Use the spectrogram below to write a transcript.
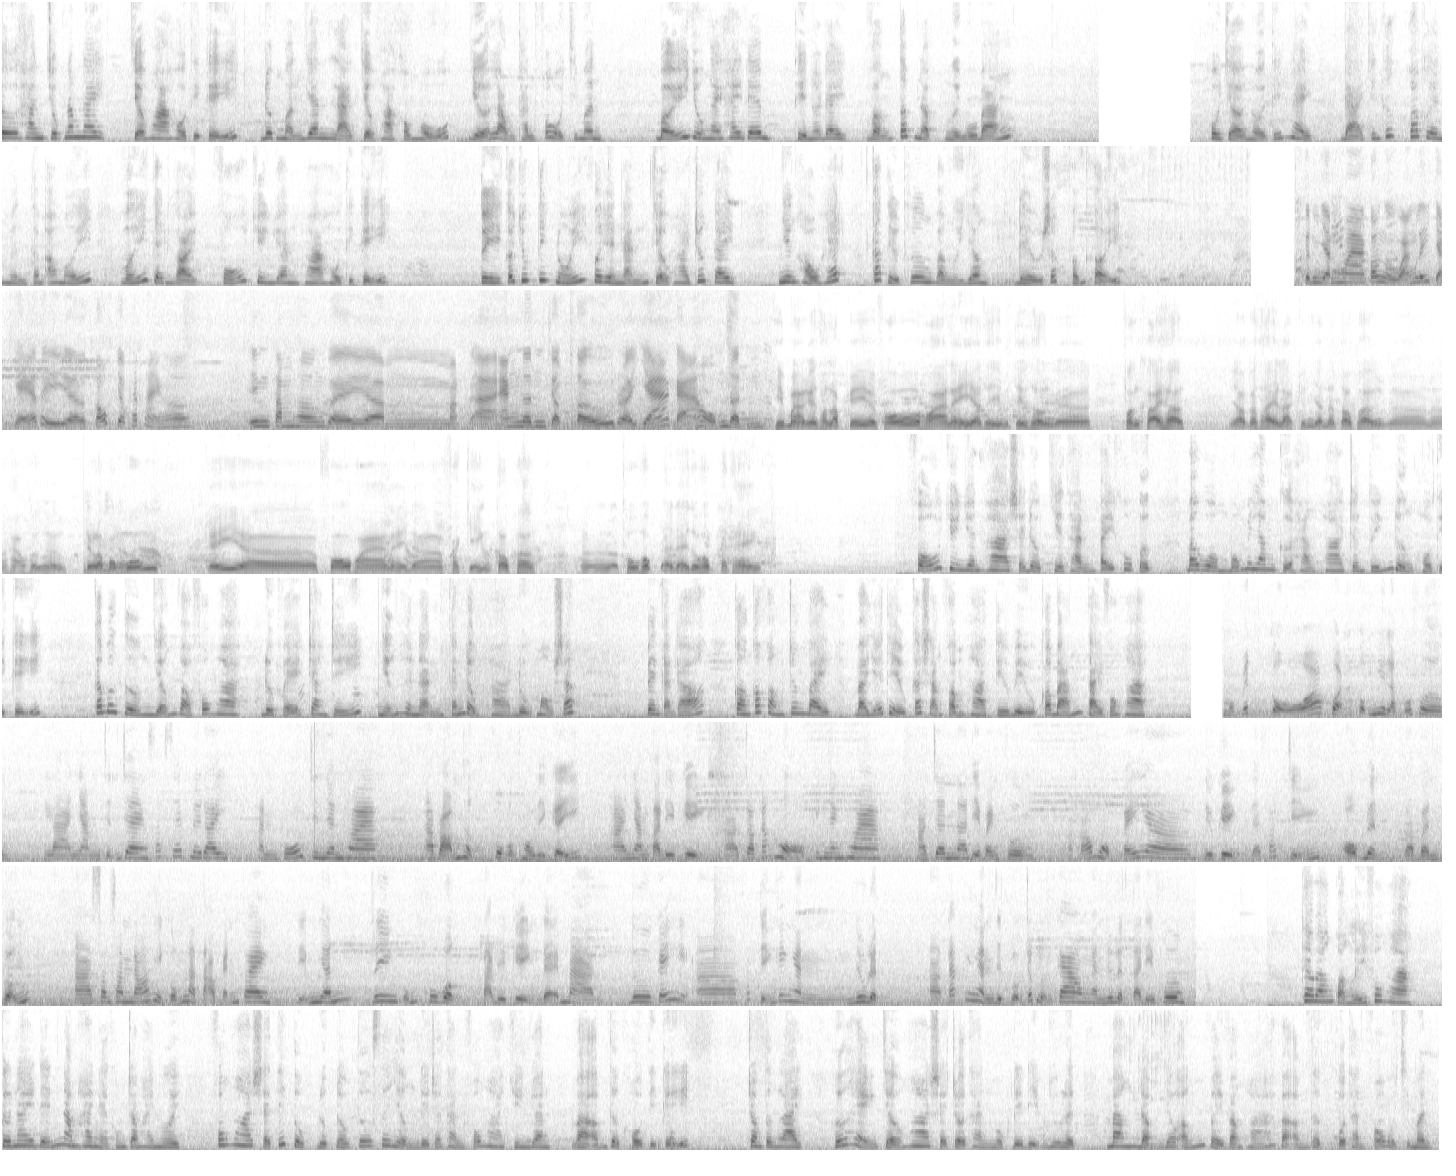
Từ hàng chục năm nay, chợ hoa Hồ Thị Kỷ được mệnh danh là chợ hoa không ngủ giữa lòng thành phố Hồ Chí Minh. Bởi dù ngày hay đêm thì nơi đây vẫn tấp nập người mua bán. Khu chợ nổi tiếng này đã chính thức khoác lên mình tâm áo mới với tên gọi phố chuyên doanh hoa Hồ Thị Kỷ. Tuy có chút tiếc nuối với hình ảnh chợ hoa trước đây, nhưng hầu hết các tiểu thương và người dân đều rất phấn khởi. Kinh doanh hoa có người quản lý chặt chẽ thì ờ, tốt cho khách hàng hơn, yên tâm hơn về mặt à, an ninh trật tự rồi giá cả ổn định. Khi mà cái thành lập cái phố hoa này thì tiểu thương ờ, phấn khởi hơn do có thể là kinh doanh nó tốt hơn, nó, nó hào hứng hơn. Rất là mong muốn cái ờ, phố hoa này nó phát triển tốt hơn, rồi thu hút để để thu hút khách hàng. Phố chuyên doanh hoa sẽ được chia thành 7 khu vực, bao gồm 45 cửa hàng hoa trên tuyến đường Hồ Thị Kỷ. Các bức tường dẫn vào phố hoa được vẽ trang trí những hình ảnh cánh đồng hoa đủ màu sắc. Bên cạnh đó, còn có phòng trưng bày và giới thiệu các sản phẩm hoa tiêu biểu có bán tại phố hoa. Mục đích của quận cũng như là của phường là nhằm chỉnh trang sắp xếp nơi đây thành phố chuyên doanh hoa à, và ẩm thực khu vực Hồ Thị Kỷ à, nhằm tạo điều kiện à, cho các hộ kinh doanh hoa à, trên địa bàn phường à, có một cái à, điều kiện để phát triển ổn định và bền vững. À, song song đó thì cũng là tạo cảnh quan, điểm nhấn riêng của khu vực tạo điều kiện để mà đưa cái à, phát triển cái ngành du lịch, à, các cái ngành dịch vụ chất lượng cao, ngành du lịch tại địa phương. Theo ban quản lý phố Hoa, từ nay đến năm 2020, phố Hoa sẽ tiếp tục được đầu tư xây dựng để trở thành phố hoa chuyên doanh và ẩm thực Hồ tỷ Kỷ. Trong tương lai, hứa hẹn chợ hoa sẽ trở thành một địa điểm du lịch mang đậm dấu ấn về văn hóa và ẩm thực của thành phố Hồ Chí Minh.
